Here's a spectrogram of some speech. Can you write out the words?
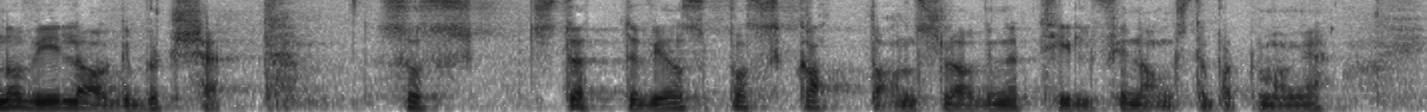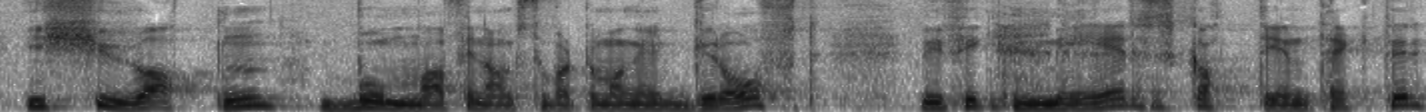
når vi lager budsjett, så støtter vi oss på skatteanslagene til Finansdepartementet. I 2018 bomma Finansdepartementet grovt. Vi fikk mer skatteinntekter,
